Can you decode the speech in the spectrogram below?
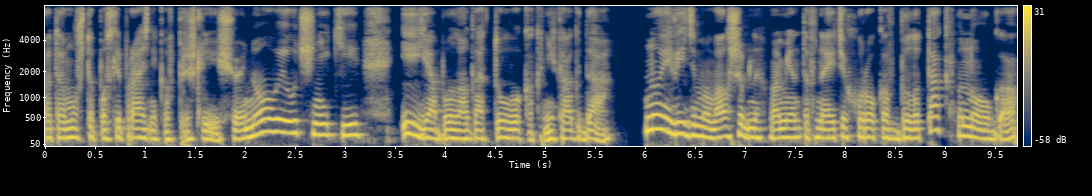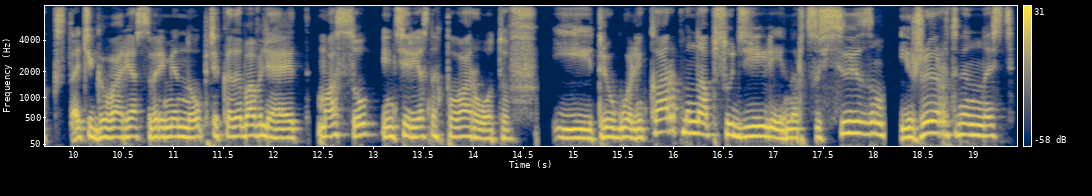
потому что после праздников пришли еще и новые ученики, и я была готова как никогда. Ну и, видимо, волшебных моментов на этих уроках было так много. Кстати говоря, современная оптика добавляет массу интересных поворотов. И треугольник Карпмана обсудили, и нарциссизм, и жертвенность.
